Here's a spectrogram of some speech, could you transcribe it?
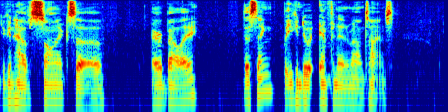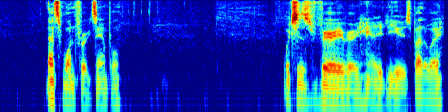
you can have Sonic's uh, air ballet, this thing, but you can do it infinite amount of times. That's one, for example. Which is very, very handy to use, by the way.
